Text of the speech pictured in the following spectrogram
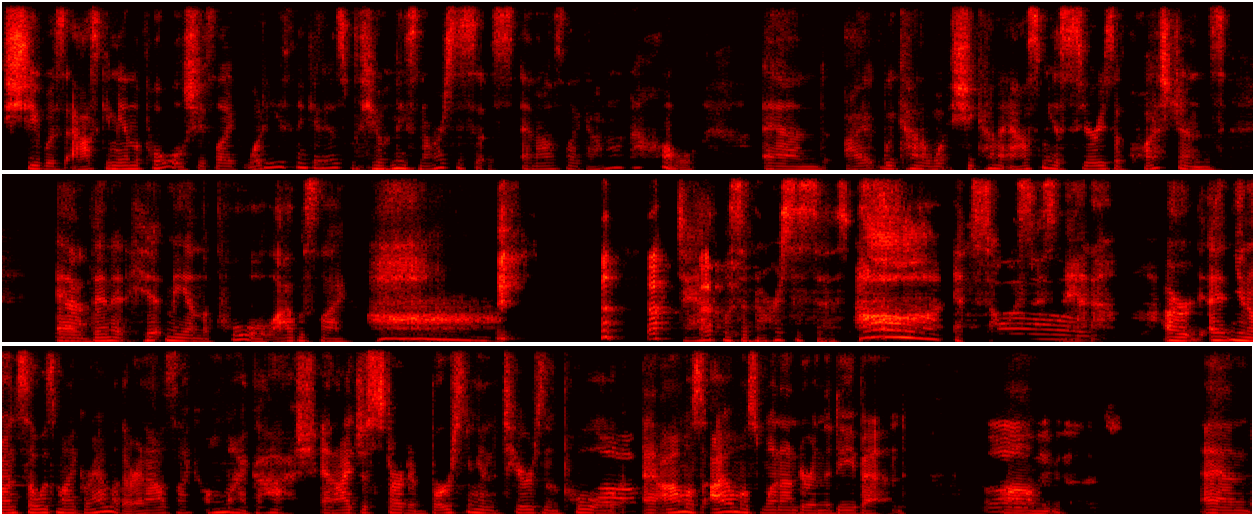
she was asking me in the pool she's like what do you think it is with you and these narcissists? And i was like i don't know. And i we kind of went she kind of asked me a series of questions yeah. and then it hit me in the pool i was like oh dad was a narcissist. Oh and so was his nana or and, you know and so was my grandmother and i was like oh my gosh. And i just started bursting into tears in the pool oh. and I almost i almost went under in the deep end. Oh um and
